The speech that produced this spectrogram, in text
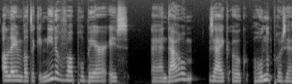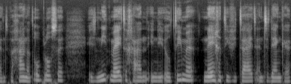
Alleen wat ik in ieder geval probeer is, en daarom zei ik ook 100%, we gaan het oplossen, is niet mee te gaan in die ultieme negativiteit en te denken,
